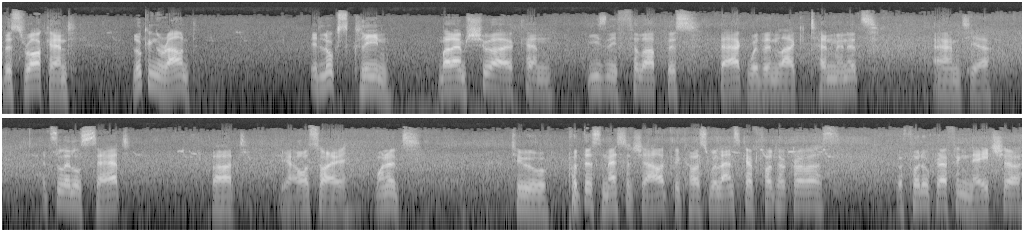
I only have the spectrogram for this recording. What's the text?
this rock and looking around, it looks clean, but I'm sure I can easily fill up this bag within like 10 minutes. And yeah, it's a little sad, but yeah, also I wanted to put this message out because we're landscape photographers, we're photographing nature.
